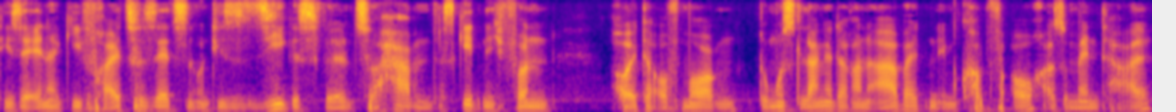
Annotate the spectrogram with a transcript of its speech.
diese Energie freizusetzen und diesen Siegeswillen zu haben. Das geht nicht von heute auf morgen. Du musst lange daran arbeiten, im Kopf auch, also mental,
